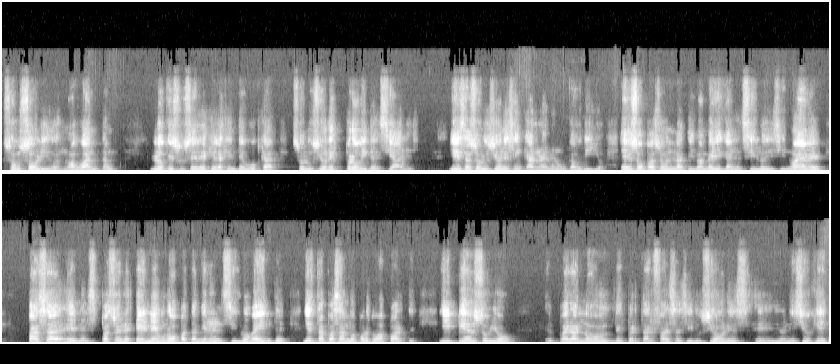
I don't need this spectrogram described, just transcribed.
son sólidos, no aguantan, lo que sucede es que la gente busca soluciones providenciales y esas soluciones se encarnan en un caudillo. Eso pasó en Latinoamérica en el siglo XIX, pasa en el, pasó en, Europa también en el siglo XX y está pasando por todas partes. Y pienso yo, eh, para no despertar falsas ilusiones, eh, Dionisio, que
